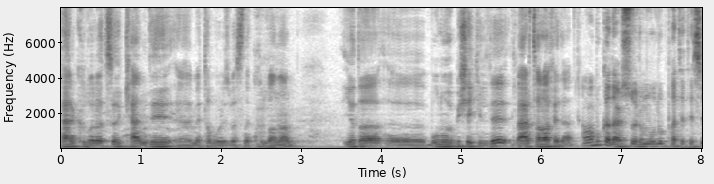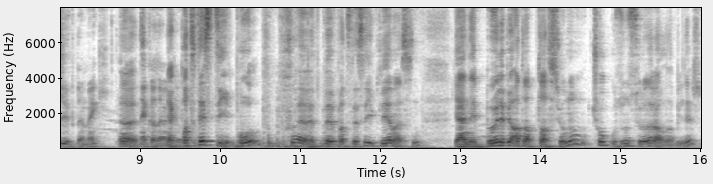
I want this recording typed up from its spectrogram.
Perkloratı kendi e, metabolizmasında kullanan ya da e, bunu bir şekilde bertaraf eden. Ama bu kadar sorumluluğu patatese yüklemek Evet. ne kadar Ya patates değil bu. Bu evet ve patatese yükleyemezsin. Yani böyle bir adaptasyonun çok uzun süreler alabilir.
